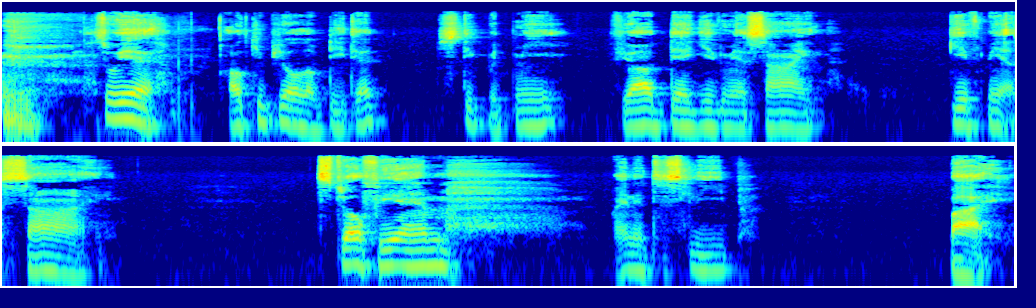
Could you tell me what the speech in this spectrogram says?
so, yeah, I'll keep you all updated. Stick with me. If you're out there, give me a sign. Give me a sign. It's 12 p.m. I need to sleep. Bye.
